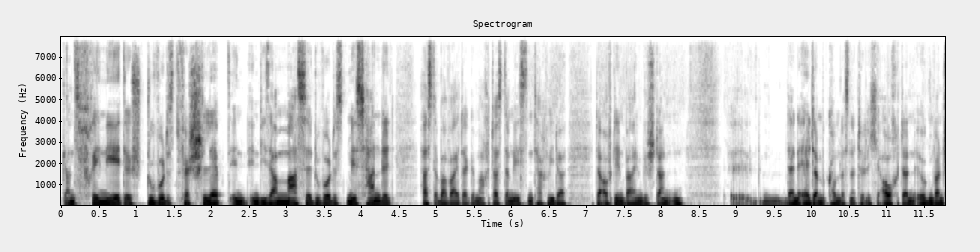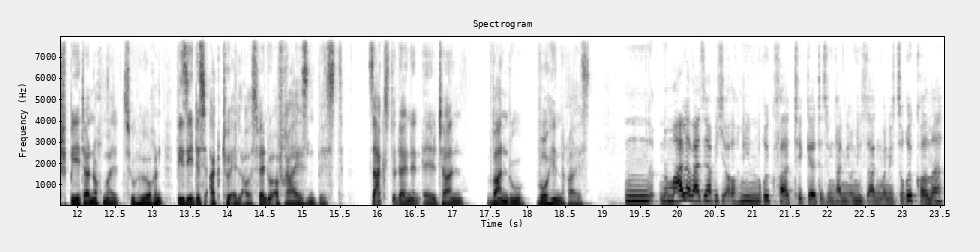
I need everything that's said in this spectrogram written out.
ganz frenetisch. Du wurdest verschleppt in, in dieser Masse, du wurdest misshandelt, hast aber weitergemacht, hast am nächsten Tag wieder da auf den Beinen gestanden. Äh, deine Eltern bekommen das natürlich auch dann irgendwann später nochmal zu hören. Wie sieht es aktuell aus, wenn du auf Reisen bist? Sagst du deinen Eltern, wann du wohin reist? Hm, normalerweise habe ich auch nie ein Rückfahrtticket, deswegen kann ich auch nie sagen, wann ich zurückkomme.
